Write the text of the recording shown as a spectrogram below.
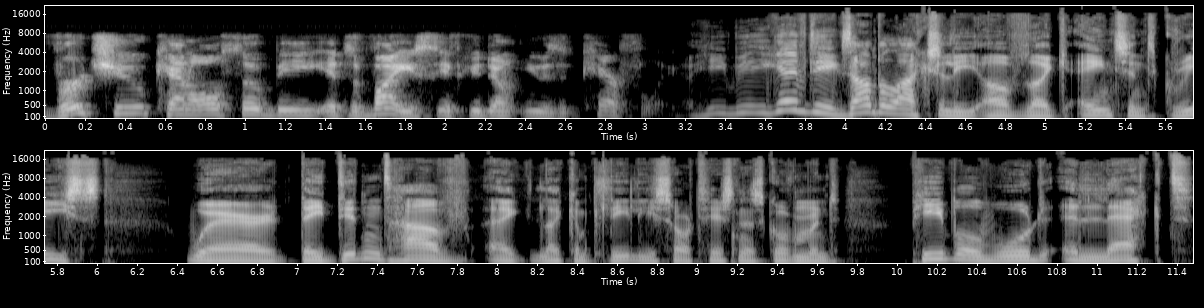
virtue can also be its vice if you don't use it carefully. He, he gave the example actually of like ancient Greece, where they didn't have a like completely sortitionist government. People would elect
